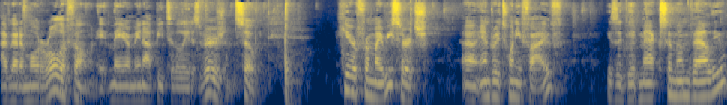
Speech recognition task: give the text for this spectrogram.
I've got a Motorola phone. It may or may not be to the latest version. So here from my research, uh, Android 25 is a good maximum value,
